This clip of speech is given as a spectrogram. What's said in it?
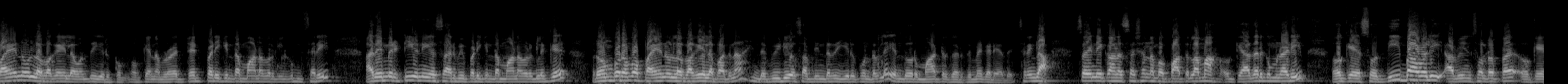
பயனுள்ள வகையில் வந்து இருக்கும். ஓகே நம்மளோட டெட் படிக்கின்ற மாணவர்களுக்கும் சரி அதேமாதிரி டியூனிஎஸ்ஆர்பி படிக்கின்ற மாணவர்களுக்கு ரொம்ப ரொம்ப பயனுள்ள வகையில் பார்த்தீங்கன்னா இந்த வீடியோஸ் அப்படின்றது இருக்குன்றதுல எந்த ஒரு மாற்று கருத்துமே கிடையாது. சரிங்களா? ஸோ இன்னைக்கான செஷன் நம்ம பார்த்துலாமா ஓகே அதற்கு முன்னாடி ஓகே ஸோ தீபாவளி அப்படின்னு சொல்கிறப்ப ஓகே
